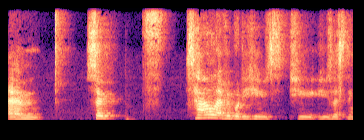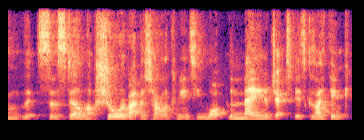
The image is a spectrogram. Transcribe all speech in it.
Um, so, tell everybody who's who, who's listening that's sort of still not sure about the channel community what the main objective is, because I think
